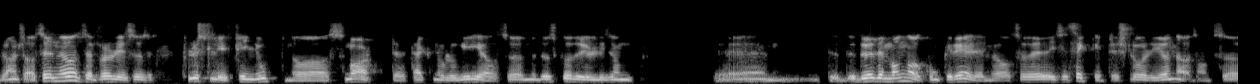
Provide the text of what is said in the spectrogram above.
bransjer. Så er det noen selvfølgelig som plutselig finner opp noe smart eh, teknologi. også, Men da skal du liksom eh, Da er det mange å konkurrere med, og så er det ikke sikkert det slår igjennom. Sånn. Så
